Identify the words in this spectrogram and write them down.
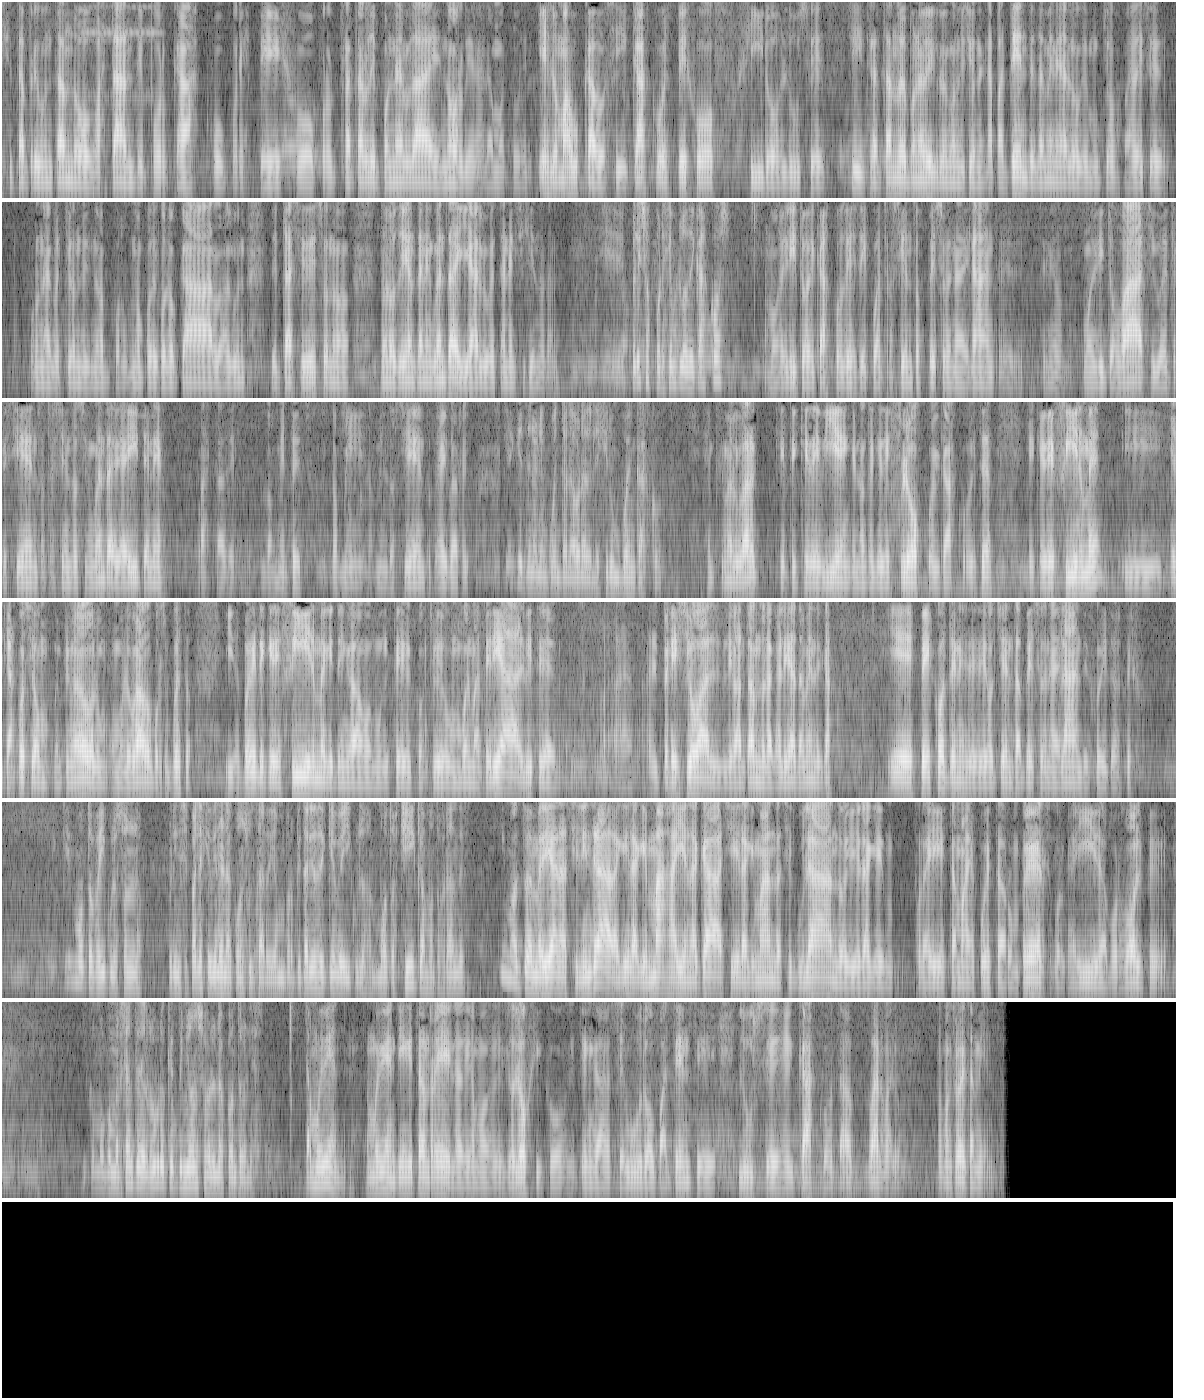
Se está preguntando bastante por casco, por espejo, por tratar de ponerla en orden a la moto. Es lo más buscado, sí, casco, espejo, giros, luces. Sí, tratando de poner vehículo en condiciones. La patente también es algo que muchos a veces por una cuestión de no, por no poder colocarlo, algún detalle de eso, no, no lo tenían tan en cuenta y es algo que están exigiendo también. Eh, ¿Precios, por ejemplo, de cascos? Modelitos de casco desde 400 pesos en adelante tenés modelitos básicos de 300, 350, y de ahí tenés hasta de 2.000 pesos, 2.000, 2.200, de ahí para arriba. ¿Qué hay que tener en cuenta a la hora de elegir un buen casco? En primer lugar, que te quede bien, que no te quede flojo el casco, ¿viste? Que quede firme y que el casco sea, en primer lugar, homologado, por supuesto, y después que te quede firme, que tenga, que esté construido con buen material, ¿viste? El precio va levantando la calidad también del casco. Y espejo tenés desde 80 pesos en adelante el jueguito de espejo. ¿Qué motos vehículos son los principales que vienen a consultar? Digamos, ¿Propietarios de qué vehículos? ¿Motos chicas, motos grandes? Y motos de mediana cilindrada, que es la que más hay en la calle, es la que más anda circulando y es la que por ahí está más expuesta a romperse por caída, por golpe. Y como comerciante del rubro, ¿qué opinión sobre los controles? Está muy bien, está muy bien, tiene que estar en regla, digamos, es lo lógico, que tenga seguro, patente, luces, el casco, está bárbaro. Los controles también.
